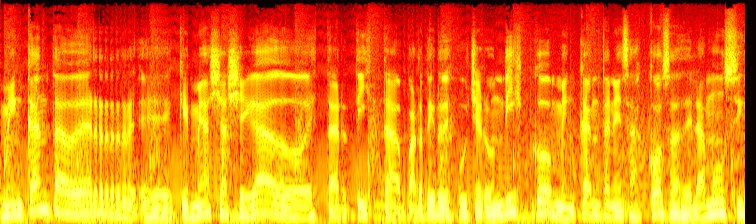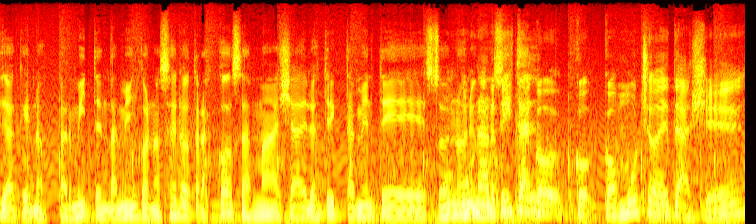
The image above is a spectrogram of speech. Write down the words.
Me encanta ver eh, que me haya llegado esta artista a partir de escuchar un disco. Me encantan esas cosas de la música que nos permiten también conocer otras cosas más allá de lo estrictamente sonoro. Un y artista con, con- con mucho detalle, ¿eh?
